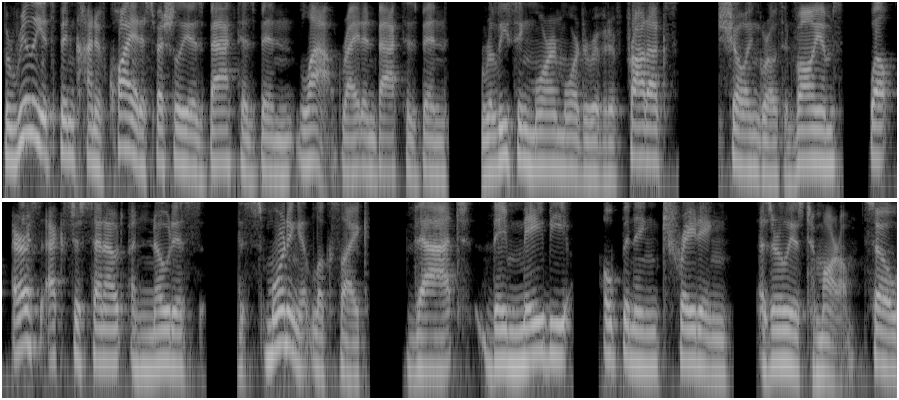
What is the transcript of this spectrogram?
But really, it's been kind of quiet, especially as Bakkt has been loud, right? And Bakkt has been releasing more and more derivative products, showing growth in volumes. Well, ErisX just sent out a notice this morning, it looks like, that they may be opening trading as early as tomorrow. So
